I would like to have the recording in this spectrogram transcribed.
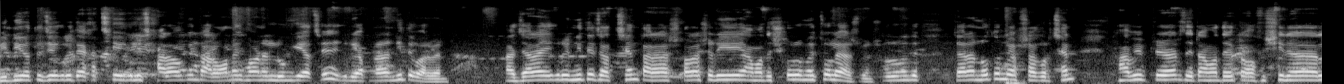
ভিডিওতে যেগুলি দেখাচ্ছি, এগুলি ছাড়াও কিন্তু আরও অনেক ধরনের লুঙ্গি আছে, এগুলি আপনারা নিতে পারবেন। আর যারা এগুলি নিতে চাচ্ছেন, তারা সরাসরি আমাদের শোরুমে চলে আসবেন। শোরুমে যারা নতুন ব্যবসা করছেন হাবিব ট্রেডার্স এটা আমাদের একটা অফিসিয়াল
